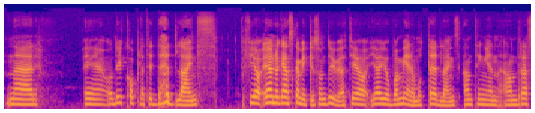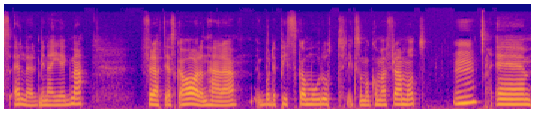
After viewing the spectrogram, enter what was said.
när Eh, och det är kopplat till deadlines. För jag, jag är nog ganska mycket som du, att jag, jag jobbar mer mot deadlines, antingen andras eller mina egna. För att jag ska ha den här, eh, både piska och morot, liksom, och komma framåt. Mm. Eh,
